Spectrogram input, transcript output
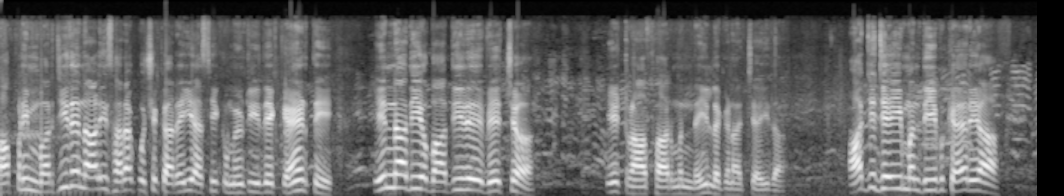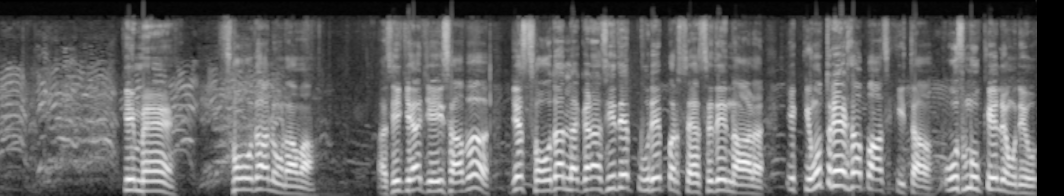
ਆਪਣੀ ਮਰਜ਼ੀ ਦੇ ਨਾਲ ਹੀ ਸਾਰਾ ਕੁਝ ਕਰ ਰਹੀ ਹੈ, ਐਸੀ ਕਮਿਊਨਿਟੀ ਦੇ ਕਹਿਣ ਤੇ। ਇਹਨਾਂ ਦੀ ਆਬਾਦੀ ਦੇ ਵਿੱਚ ਇਹ ਟਰਾਂਸਫਾਰਮਰ ਨਹੀਂ ਲੱਗਣਾ ਚਾਹੀਦਾ। ਅੱਜ ਜੇਈ ਮਨਦੀਪ ਕਹਿ ਰਿਹਾ ਕਿ ਮੈਂ 100 ਦਾ ਲਾਉਣਾ ਵਾਂ। ਅਸੀਂ ਕਿਹਾ, ਜੇਈ ਸਾਹਿਬ, ਜੇ 100 ਦਾ ਲੱਗਣਾ ਸੀ ਤੇ ਪੂਰੇ ਪ੍ਰੋਸੈਸ ਦੇ ਨਾਲ, ਇਹ ਕਿਉਂ 63 ਦਾ ਪਾਸ ਕੀਤਾ? ਉਸ ਮੌਕੇ ਲਿਆਉਂਦੇ ਹੋ।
